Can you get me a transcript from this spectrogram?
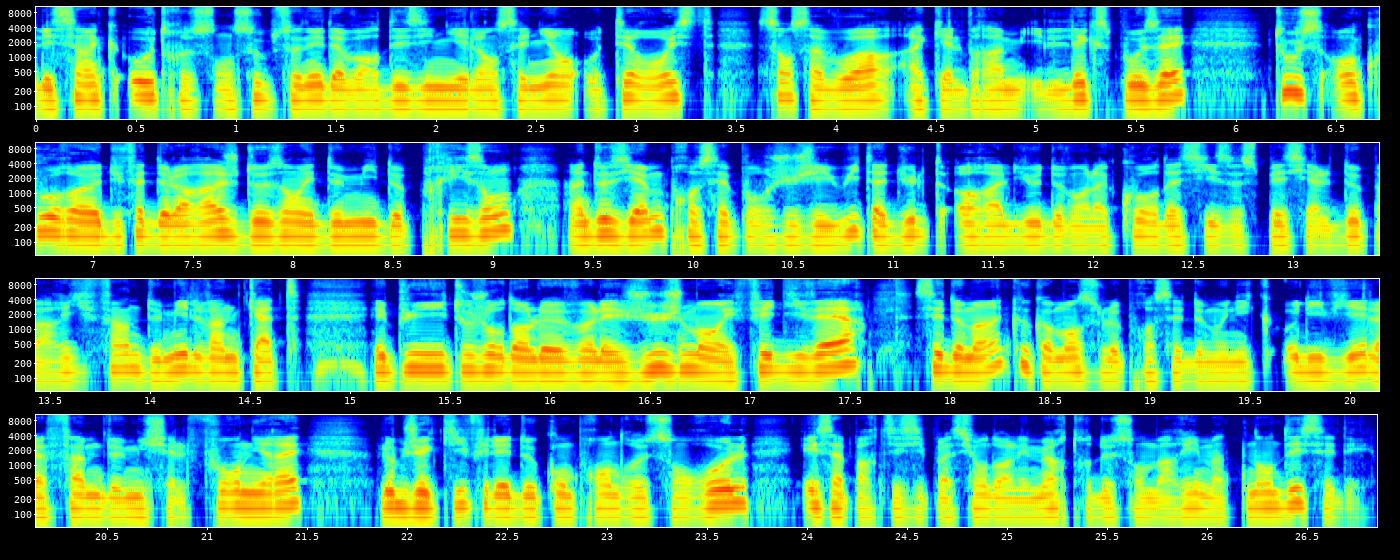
Les cinq autres sont soupçonnés d'avoir désigné l'enseignant au terroriste sans savoir à quel drame il l'exposait. Tous en cours euh, du fait de leur âge, deux ans et demi de prison. Un deuxième procès pour juger 8 adultes aura lieu devant la Cour d'assises spéciale de Paris fin 2024. Et puis, toujours dans le volet jugement et faits divers, c'est demain que commence le procès de Monique Olivier, la femme de Michel Fourniret. L'objectif, est de comprendre son rôle et sa participation dans les meurtres de son mari maintenant décédé.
